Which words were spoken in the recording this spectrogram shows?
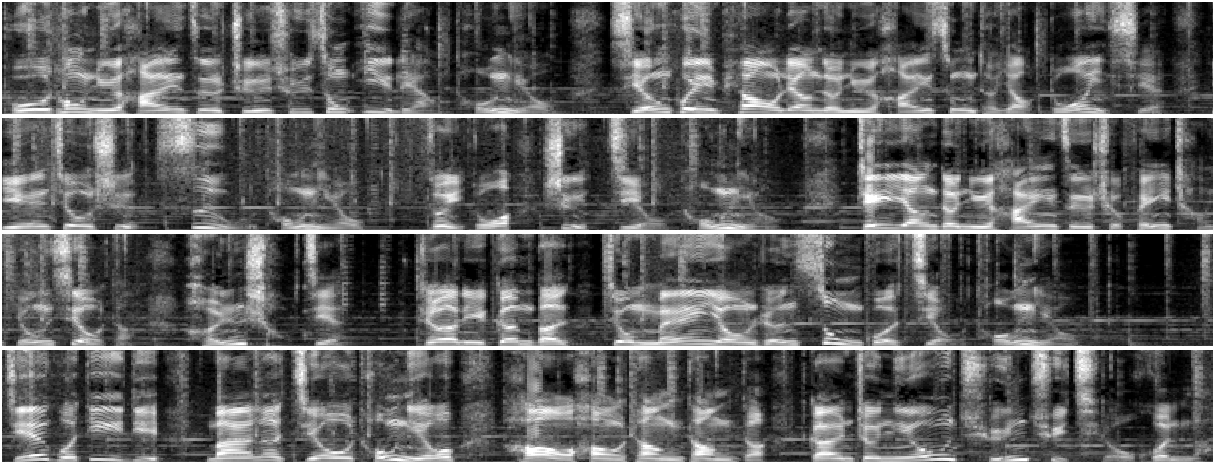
普通女孩子只需送一两头牛，贤惠漂亮的女孩送的要多一些，也就是四五头牛，最多是九头牛。这样的女孩子是非常优秀的，很少见。这里根本就没有人送过九头牛。结果弟弟买了九头牛，浩浩荡荡的赶着牛群去求婚了。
